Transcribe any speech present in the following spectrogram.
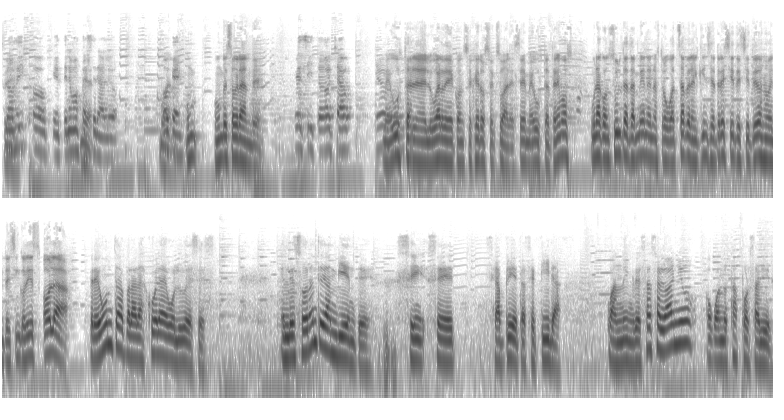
Sí. Nos dijo que tenemos que Bien. hacer algo. Bueno, un, un beso grande. Besito, chao. Me gusta el lugar de consejeros sexuales, eh, me gusta. Tenemos una consulta también en nuestro WhatsApp en el 1537729510. Hola. Pregunta para la escuela de boludeces. El desodorante de ambiente se, se, se aprieta, se tira cuando ingresás al baño o cuando estás por salir.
